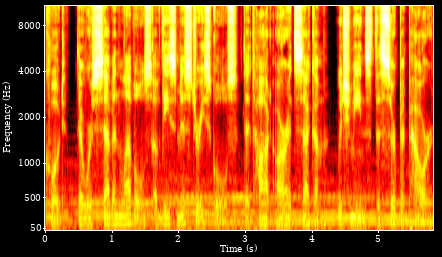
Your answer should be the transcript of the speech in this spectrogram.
Quote, there were seven levels of these mystery schools that taught Arit Sekam, which means the serpent power.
